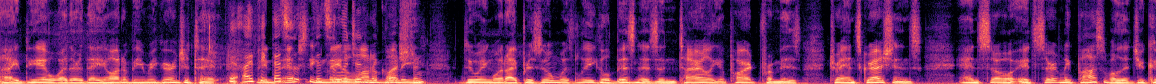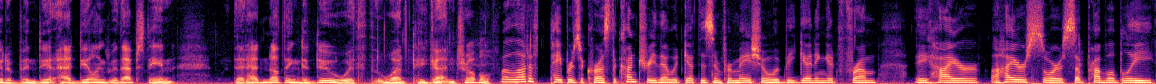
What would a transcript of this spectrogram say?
idea whether they ought to be regurgitated? Yeah, I think mean, that's a- Epstein that's made a lot legitimate of money question. doing what I presume was legal business entirely apart from his transgressions, and so it's certainly possible that you could have been de- had dealings with Epstein that had nothing to do with what he got in trouble for. Well, a lot of papers across the country that would get this information would be getting it from a higher a higher source, so probably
